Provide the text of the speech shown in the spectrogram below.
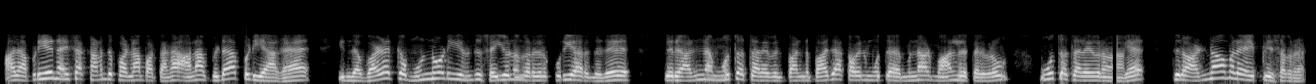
அதை அப்படியே நைஸா கடந்து போடலாம் பார்த்தாங்க. ஆனா விடாப்பிடியாக இந்த வழக்கை முன்னோடி இருந்து செய்யணுங்கிறதுல குறியா இருந்தது. திரு அண்ணன் மூத்த தலைவர் பண்- பாஜகவின் மூத்த முன்னாள் மாநில தலைவரும் மூத்த தலைவராக திரு அண்ணாமலை ஐபிஎஸ் அவர்கள்.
